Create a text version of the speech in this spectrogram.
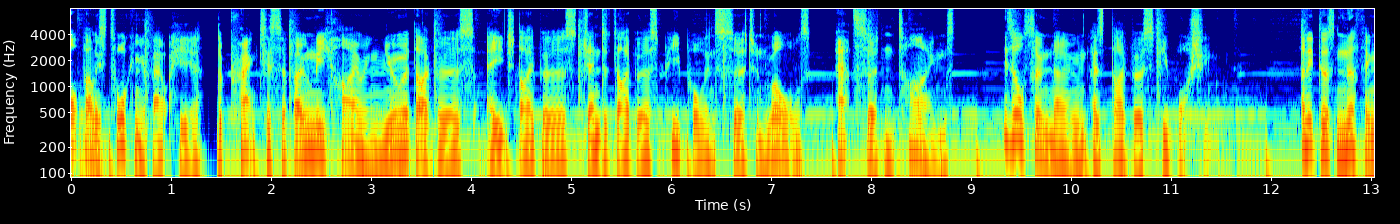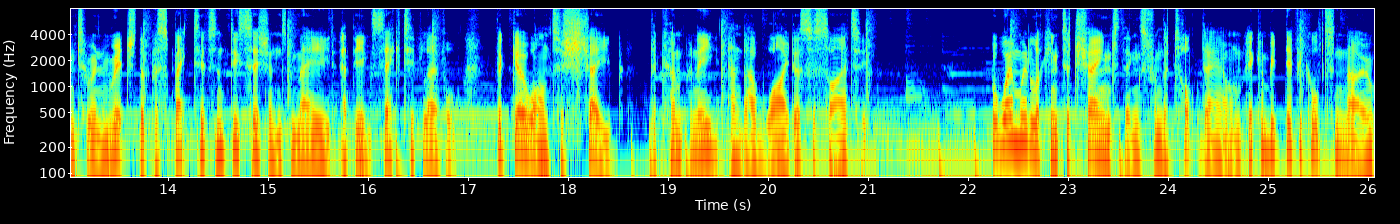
What Val is talking about here, the practice of only hiring neurodiverse, age diverse, gender diverse people in certain roles at certain times, is also known as diversity washing. And it does nothing to enrich the perspectives and decisions made at the executive level that go on to shape the company and our wider society. But when we're looking to change things from the top down, it can be difficult to know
